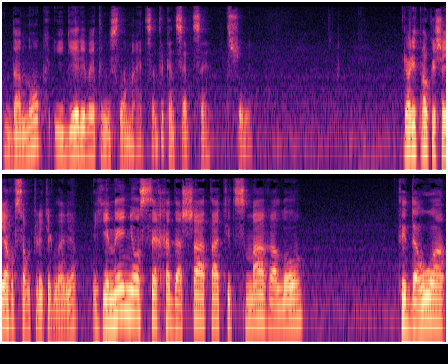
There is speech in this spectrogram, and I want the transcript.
до ног, и дерево это не сломается. Это концепция шувы. Говорит пророк Ишаяху в 43 главе. Ененио сехадаша татицма гало тидауа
